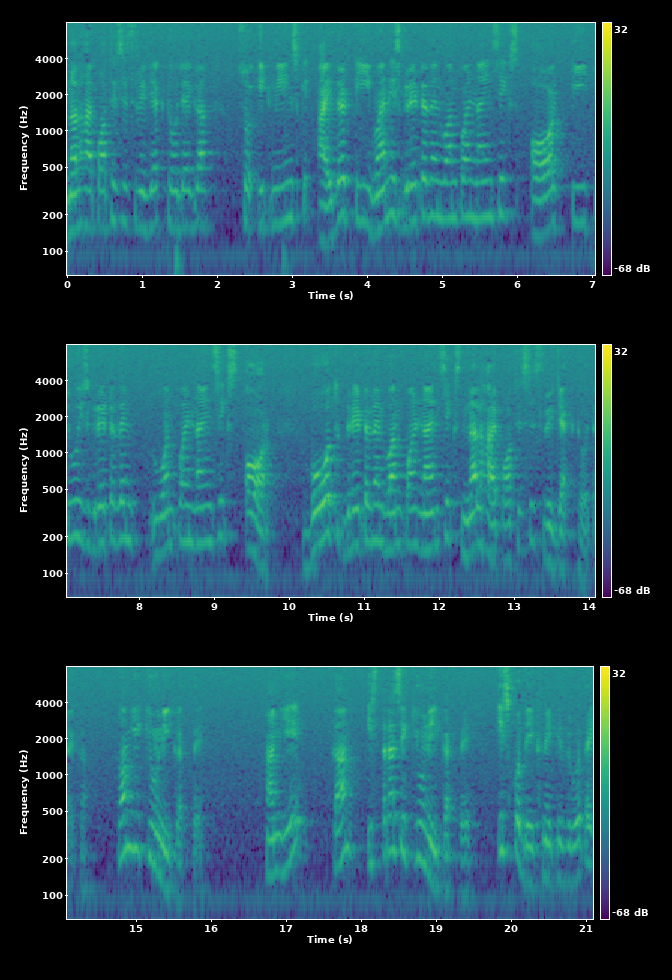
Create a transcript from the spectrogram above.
नल हाइपोथेसिस रिजेक्ट हो जाएगा। So, it means either T1 is greater than 1.96 or T2 is greater than 1.96 or both greater than 1.96 null hypothesis reject हो जाएगा तो हम ये क्यों नहीं करते? हम ये काम इस तरह से क्यों नहीं करते? इसको देखने की ज़रूरत है,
